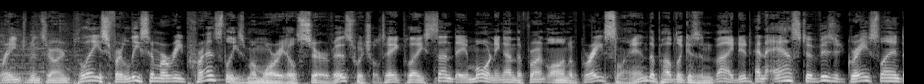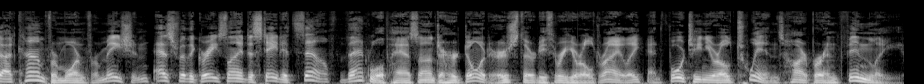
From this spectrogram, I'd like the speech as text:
Arrangements are in place for Lisa Marie Presley's memorial service, which will take place Sunday morning on the front lawn of Graceland. The public is invited and asked to visit Graceland.com for more information. As for the Graceland estate itself, that will pass on to her daughters, 33 year old Riley and 14 year old twins Harper and Finley.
